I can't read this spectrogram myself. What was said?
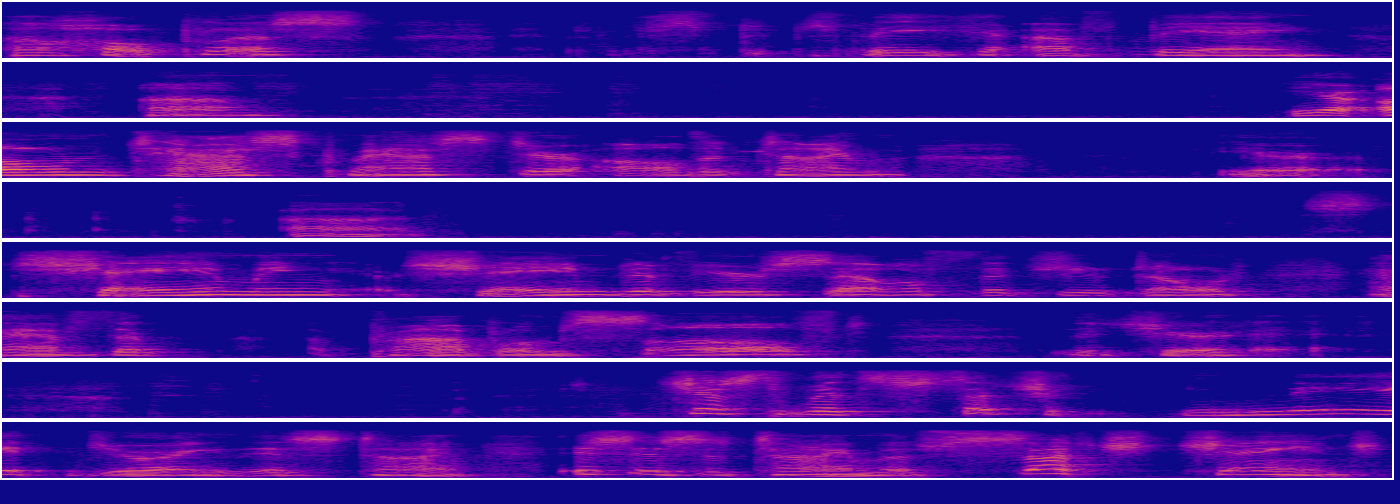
a hopeless, speak of being um, your own taskmaster all the time. You're uh, shaming, shamed of yourself that you don't have the problem solved, that you're just with such a need during this time. This is a time of such change.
